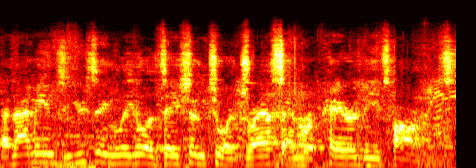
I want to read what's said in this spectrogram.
And that means using legalization to address and repair these harms.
